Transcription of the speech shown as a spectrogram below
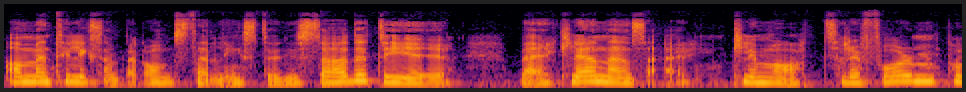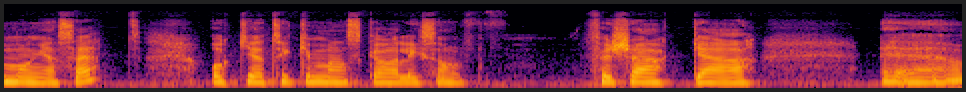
ja, men till exempel omställningsstudiestödet är ju verkligen en så här klimatreform på många sätt. Och jag tycker man ska liksom försöka eh,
